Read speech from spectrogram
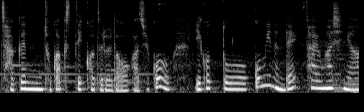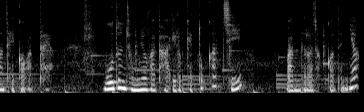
작은 조각 스티커들을 넣어가지고 이것도 꾸미는데 사용하시면 될 것 같아요. 모든 종류가 다 이렇게 똑같이 만들어졌거든요.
